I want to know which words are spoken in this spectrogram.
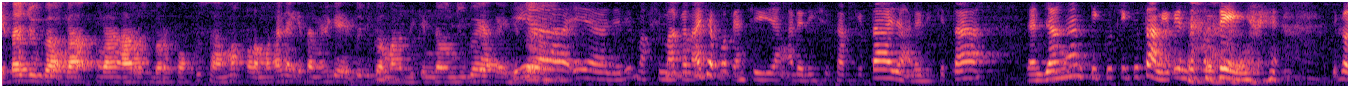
kita juga nggak nggak harus berfokus sama kelemahan yang kita miliki itu juga malah bikin down juga ya kayak gitu iya iya. Jadi maksimalkan aja potensi yang ada di sekitar kita yang ada di kita dan jangan ikut-ikutan itu yang terpenting. Kalau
